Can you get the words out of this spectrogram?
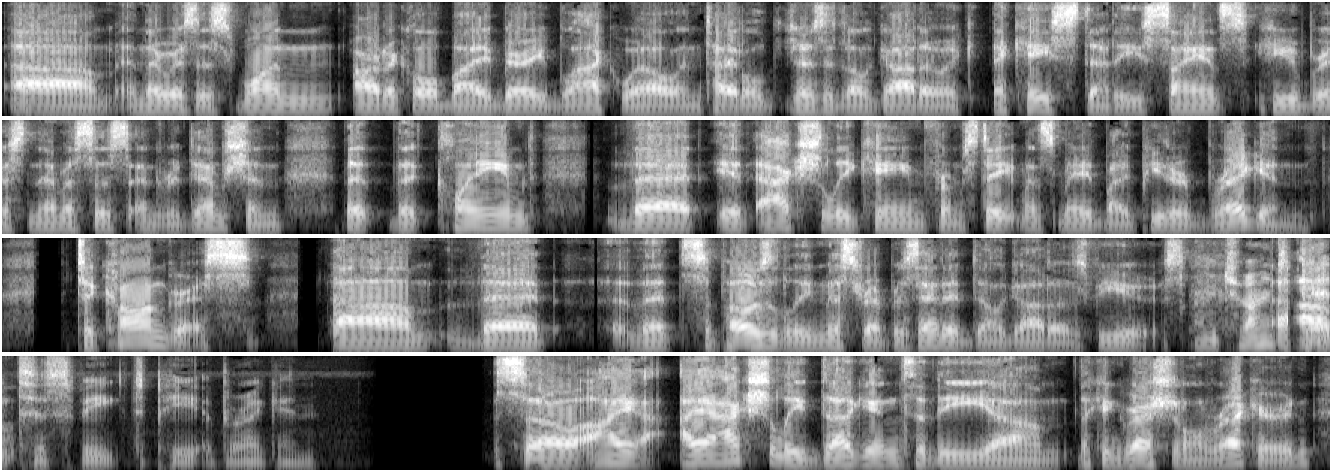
um, and there was this one article by Barry Blackwell entitled Jose Delgado, a, a, case study, Science, Hubris, Nemesis, and Redemption, that, that claimed that it actually came from statements made by Peter Breggin to Congress um, that that supposedly misrepresented Delgado's views. I'm trying to get um, to speak to Peter Breggin. So I I actually dug into the um, the congressional record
